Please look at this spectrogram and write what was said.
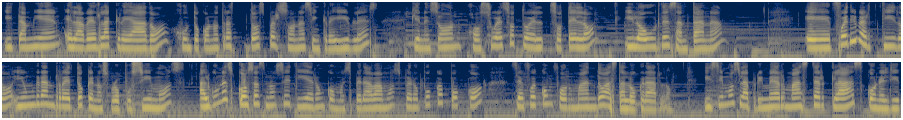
y también el haberla creado junto con otras dos personas increíbles, quienes son Josué Sotelo y Lourdes Santana, eh, fue divertido y un gran reto que nos propusimos. Algunas cosas no se dieron como esperábamos, pero poco a poco se fue conformando hasta lograrlo. Hicimos la primer masterclass con el,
